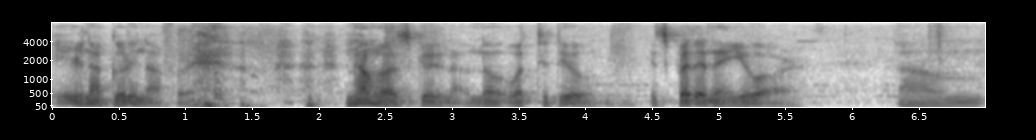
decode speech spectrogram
you're not good enough for it. None of us good enough know what to do. It's better than you are. Um,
